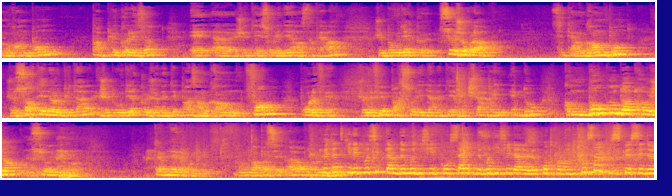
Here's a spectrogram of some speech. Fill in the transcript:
en grande pompe, pas plus que les autres, et euh, j'étais solidaire dans cette affaire-là. Je peux vous dire que ce jour-là, c'était en grande pompe. Je sortais de l'hôpital je peux vous dire que je n'étais pas en grande forme pour le faire. Je l'ai fait par solidarité avec Charlie Hebdo, comme beaucoup d'autres gens sur le. Terminé la chronique. On va passer Peut-être qu'il est possible quand même de modifier le conseil, de modifier le, le compte rendu du conseil, puisque c'est de,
